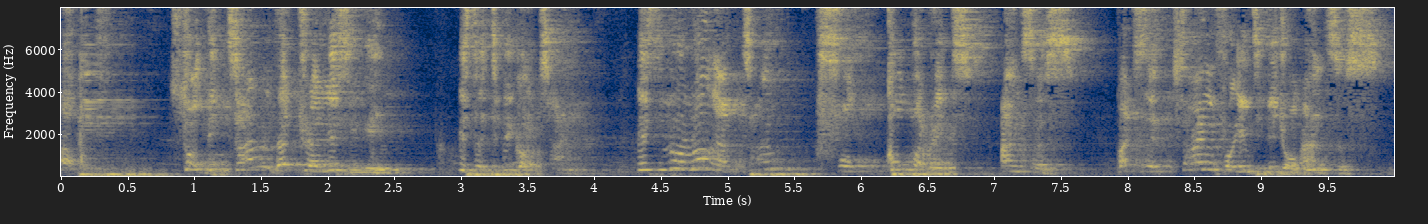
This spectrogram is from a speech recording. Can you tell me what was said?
Okay. So the time that you are living in is a difficult time. It's no longer time for corporate answers, but it's a time for individual answers.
